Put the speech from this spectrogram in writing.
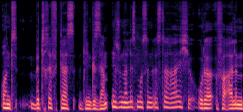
Und betrifft das den gesamten Journalismus in Österreich oder vor allem,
